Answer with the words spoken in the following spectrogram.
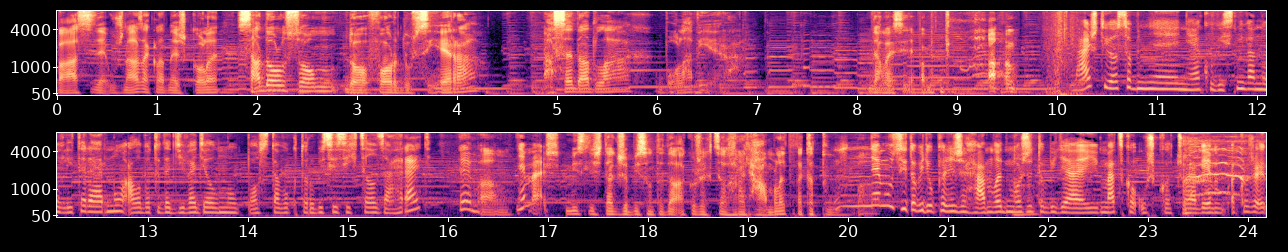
básne už na základnej škole. Sadol som do Fordu Sierra, na sedadlách bola viera. Ďalej si nepamätám. Máš ty osobne nejakú vysnívanú literárnu alebo teda divadelnú postavu, ktorú by si si chcel zahrať? Nemám. Nemáš? Myslíš tak, že by som teda akože chcel hrať Hamlet, taká túžba? Nemusí to byť úplne, že Hamlet, môže to byť aj Macko Uško, čo ja viem, akože...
